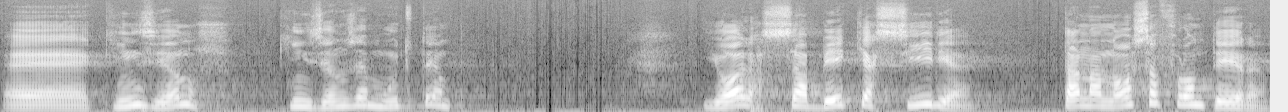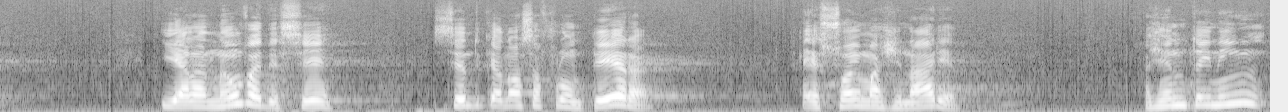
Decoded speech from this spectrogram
É, 15 anos. 15 anos é muito tempo. E olha, saber que a Síria está na nossa fronteira e ela não vai descer, sendo que a nossa fronteira é só imaginária, a gente não tem nem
